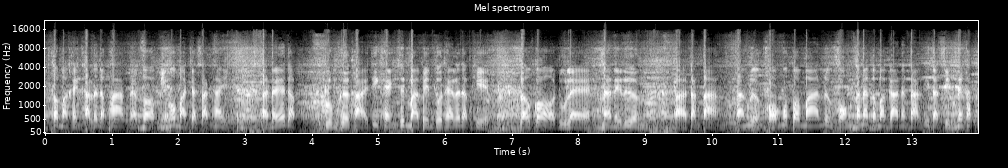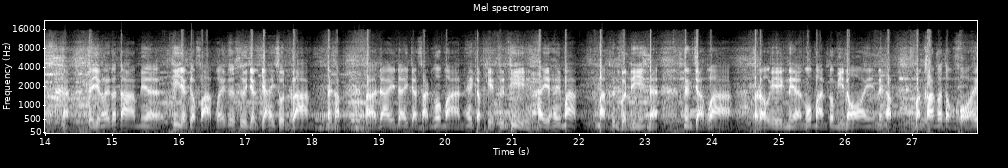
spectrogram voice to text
ตเข้ามาแข่งขันระดับภาคนะก็มีงบประมาณจัดสรรให้ในระดับกลุ่มเครือข่ายที่แข่งขึ้นมาเป็นตัวแทนระดับเขต เราก็ดูแลนะในเรื่องอต่างๆ ทั้งเรื่องของงบประมาณเรื่องของคณะกรรมการต่างๆ ที่ตัดสินนะครับนะแต่อย่างไรก็ตามเนี่ยที่อยากจะฝากไว้ก็คืออยากจะให้ส่วนกลางนะครับได้ได้จัดสรรงบประมาณให้กับเขตพื้นที่ให้ให้มากมากขึ้นกว่านี้นะเนื่องจากว่าเราเองเนี่ยงบประมาณก็มีน้อยนะครับบางครั้งก็ต้องขอให้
